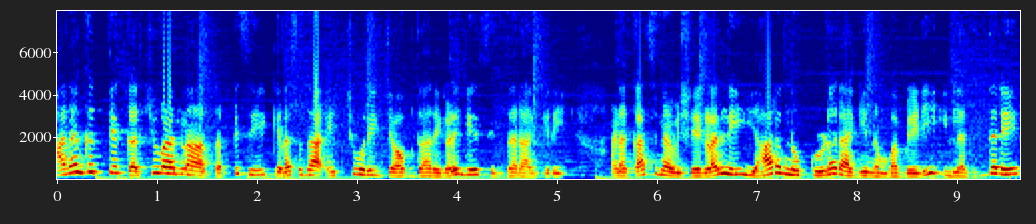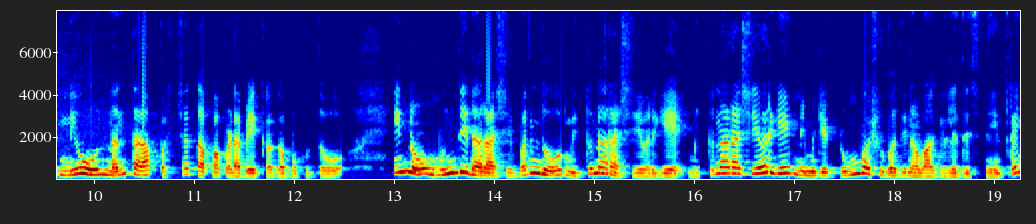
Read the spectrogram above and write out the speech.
ಅನಗತ್ಯ ಖರ್ಚುಗಳನ್ನು ತಪ್ಪಿಸಿ ಕೆಲಸದ ಹೆಚ್ಚುವರಿ ಜವಾಬ್ದಾರಿಗಳಿಗೆ ಸಿದ್ಧರಾಗಿರಿ. ಹಣಕಾಸಿನ ವಿಷಯಗಳಲ್ಲಿ ಯಾರನ್ನು ಕುರುಡರಾಗಿ ನಂಬಬೇಡಿ ಇಲ್ಲದಿದ್ದರೆ ನೀವು ನಂತರ ಪಶ್ಚಾತ್ತಾಪ ಪಡಬೇಕಾಗಬಹುದು. ಇನ್ನು ಮುಂದಿನ ರಾಶಿ ಬಂದು ಮಿಥುನ ರಾಶಿಯವರಿಗೆ. ಮಿಥುನ ರಾಶಿಯವರಿಗೆ ನಿಮಗೆ ತುಂಬ ಶುಭ ದಿನವಾಗಿಲ್ಲದೆ ಸ್ನೇಹಿತರೆ,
